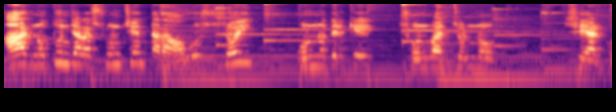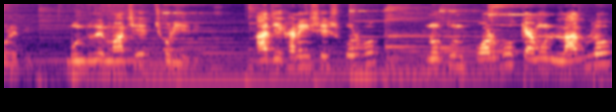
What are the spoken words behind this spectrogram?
আর নতুন যারা শুনছেন, তারা অবশ্যই অন্যদেরকে শোনবার জন্য শেয়ার করে দিন। বন্ধুদের মাঝে ছড়িয়ে দিন। আজ এখানেই শেষ করব। নতুন পর্ব কেমন লাগল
